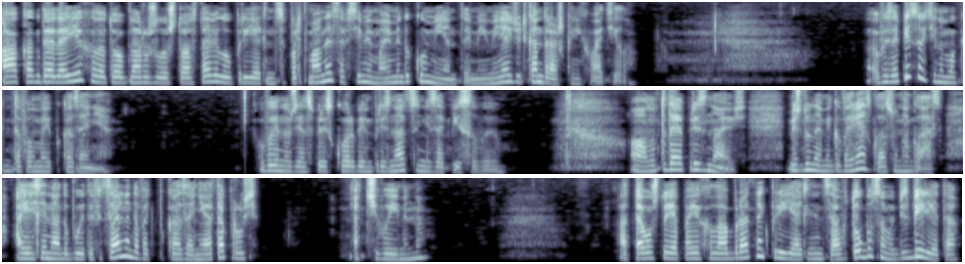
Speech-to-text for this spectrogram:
А когда доехала, то обнаружила, что оставила у приятельницы портмоне со всеми моими документами, и меня чуть кондрашка не хватило. Вы записываете на магнитофон мои показания? Вынужден с прискорбием признаться, не записываю. А, ну тогда я признаюсь. Между нами говоря, с глазу на глаз. А если надо будет официально давать показания, отопрусь. От чего именно? От того, что я поехала обратно к приятельнице автобусом и без билета.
